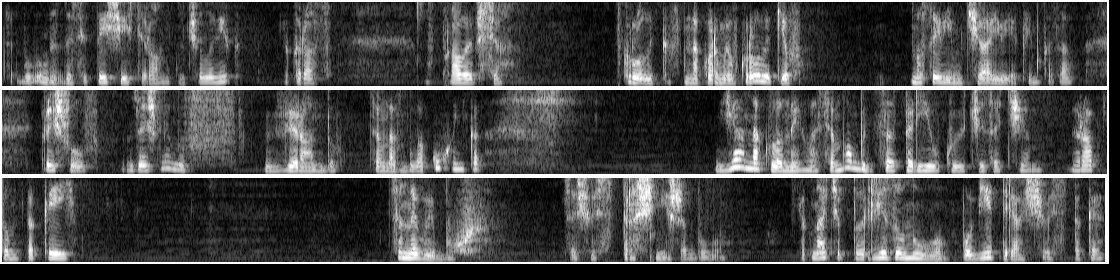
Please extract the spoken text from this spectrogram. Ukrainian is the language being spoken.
Це було без 10 6 ранку. Чоловік якраз вправився, кроликів, накормив кроликів, носив їм чаю, як він казав. Прийшов. Зайшли ми в віранду. Це в нас була кухонька. Я наклонилася, мабуть, за тарілкою чи за чим. Раптом такий. Це не вибух, це щось страшніше було. Як начебто різонуло повітря, щось таке.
